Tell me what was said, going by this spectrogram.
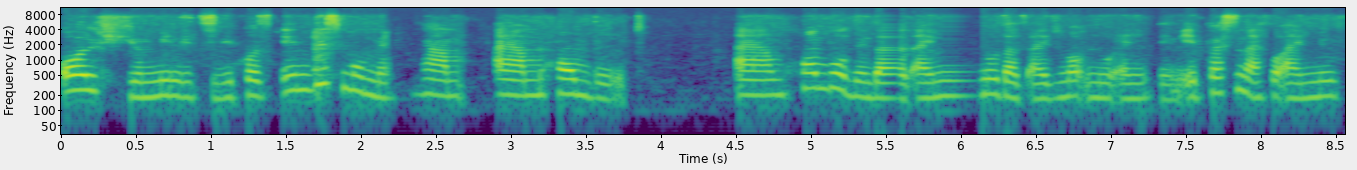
all humility because in this moment I am I am humbled. I am humbled in that I know that I do not know anything. A person I thought I knew for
